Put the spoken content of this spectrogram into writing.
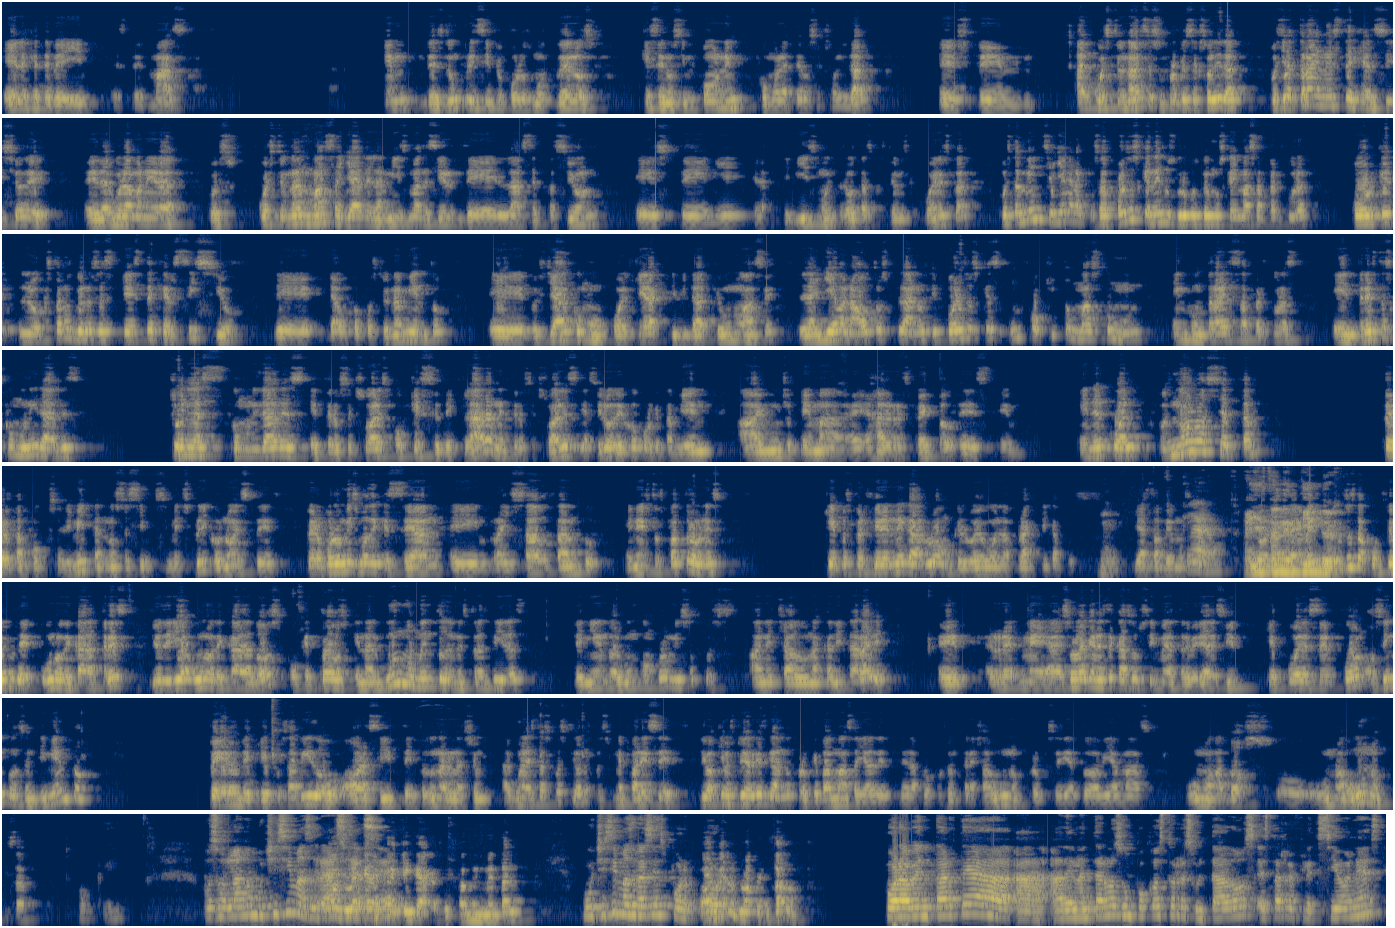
LGTBI este, más, desde un principio por los modelos que se nos imponen, como la heterosexualidad, este, al cuestionarse su propia sexualidad, pues ya traen este ejercicio de, de alguna manera, pues cuestionar más allá de la misma, es decir, de la aceptación este, y el activismo, entre otras cuestiones que pueden estar, pues también se llegan a, sea, por eso es que en esos grupos vemos que hay más apertura, porque lo que estamos viendo es que este ejercicio de, de autocuestionamiento, eh, pues ya como cualquier actividad que uno hace, la llevan a otros planos y por eso es que es un poquito más común encontrar esas aperturas entre estas comunidades en las comunidades heterosexuales o que se declaran heterosexuales, y así lo dejo porque también hay mucho tema eh, al respecto, este, en el cual pues no lo aceptan, pero tampoco se limitan, no sé si, me explico, ¿no? Este, pero por lo mismo de que se han eh, enraizado tanto en estos patrones, que pues prefieren negarlo, aunque luego en la práctica pues ya sabemos claro. que ahí están en Incluso esta función de uno de cada tres, yo diría uno de cada dos, o que todos en algún momento de nuestras vidas, teniendo algún compromiso, pues han echado una calita al aire. Eh, me, solo que en este caso sí me atrevería a decir que puede ser con o sin consentimiento, pero de que pues ha habido ahora sí dentro de una relación alguna de estas cuestiones, pues me parece, digo, aquí me estoy arriesgando, pero que va más allá de, la proporción 3 a 1, creo que sería todavía más 1 a 2 o 1 a 1 quizá. Ok. Pues Orlando, muchísimas gracias. No, ¿eh? que haga su mental. Muchísimas gracias por... al menos lo ha pensado. Por aventarte a, a adelantarnos un poco estos resultados, estas reflexiones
